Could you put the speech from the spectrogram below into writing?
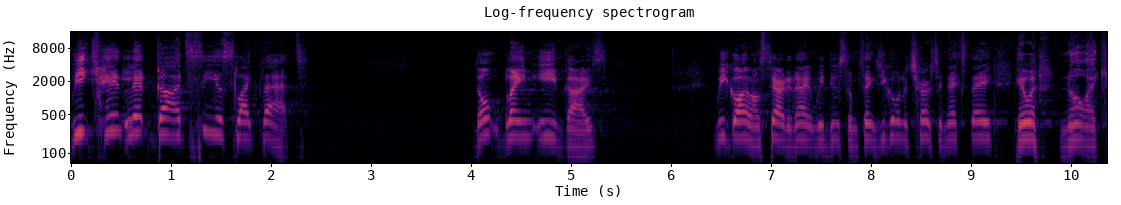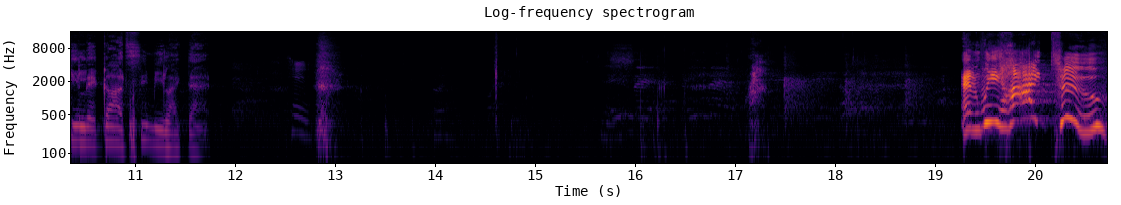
We can't let God see us like that. Don't blame Eve, guys. We go out on Saturday night and we do some things. You go to church the next day, he went, No, I can't let God see me like that. and we hide too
